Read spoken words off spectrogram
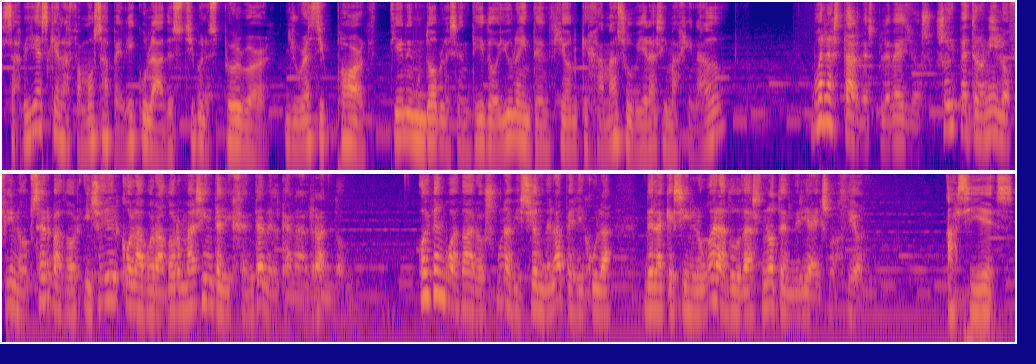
¿Sabías que la famosa película de Steven Spielberg, Jurassic Park, tiene un doble sentido y una intención que jamás hubieras imaginado? Buenas tardes, plebeyos. Soy Petronilo Fino Observador y soy el colaborador más inteligente del canal Random. Hoy vengo a daros una visión de la película de la que sin lugar a dudas no tendríais noción. Así es,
